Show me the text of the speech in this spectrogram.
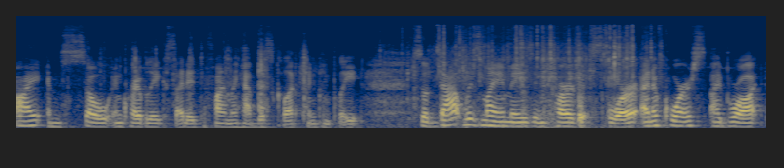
I am so incredibly excited to finally have this collection complete. So that was my amazing Target score. And of course, I brought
